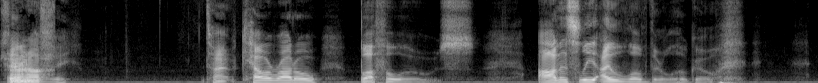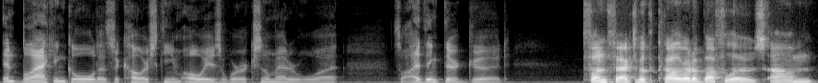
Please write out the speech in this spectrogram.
Fair enough. Time Colorado Buffaloes. Honestly, I love their logo. and black and gold as a color scheme always works no matter what. So I think they're good. Fun fact about the Colorado Buffaloes: um,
